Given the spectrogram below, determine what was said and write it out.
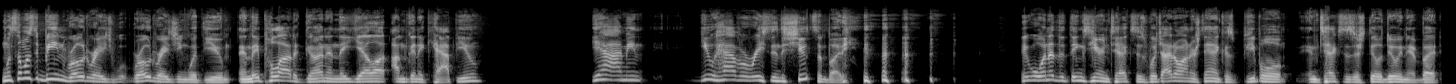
When someone's being road rage, road raging with you and they pull out a gun and they yell out, I'm going to cap you. Yeah, I mean, you have a reason to shoot somebody. One of the things here in Texas, which I don't understand because people in Texas are still doing it, but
